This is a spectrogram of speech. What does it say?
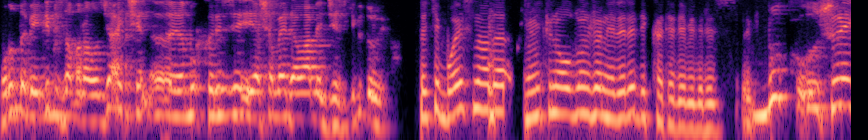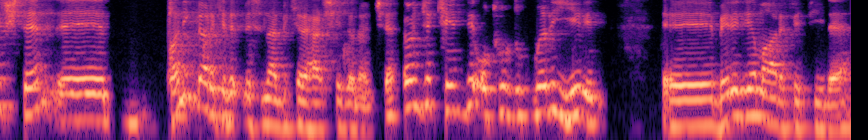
bunun da belli bir zaman alacağı için e, bu krizi yaşamaya devam edeceğiz gibi duruyor. Peki bu esnada mümkün olduğunca nelere dikkat edebiliriz? Bu süreçte e, panikle hareket etmesinler bir kere her şeyden önce. Önce kendi oturdukları yerin e, belediye marifetiyle,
